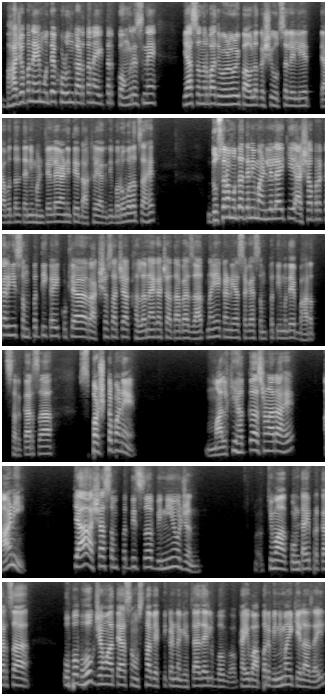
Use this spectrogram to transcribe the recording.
भाजपने हे मुद्दे खोडून काढताना एकतर काँग्रेसने या संदर्भात वेळोवेळी पावलं कशी उचललेली आहेत त्याबद्दल त्यांनी म्हटलेलं आहे आणि ते दाखले अगदी बरोबरच आहेत. दुसरा मुद्दा त्यांनी मांडलेला आहे की अशा प्रकारे ही संपत्ती काही कुठल्या राक्षसाच्या खलनायकाच्या ताब्यात जात नाही कारण या सगळ्या संपत्तीमध्ये भारत सरकारचा स्पष्टपणे मालकी हक्क असणार आहे आणि त्या अशा संपत्तीचं विनियोजन किंवा कोणत्याही प्रकारचा उपभोग जेव्हा त्या संस्था व्यक्तीकडनं घेतला जाईल काही वापर विनिमय केला जाईल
